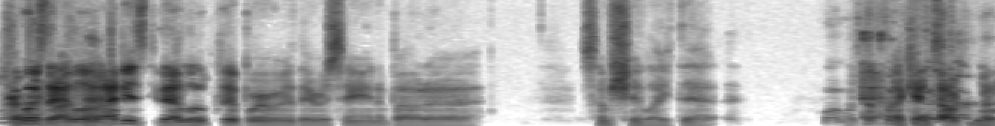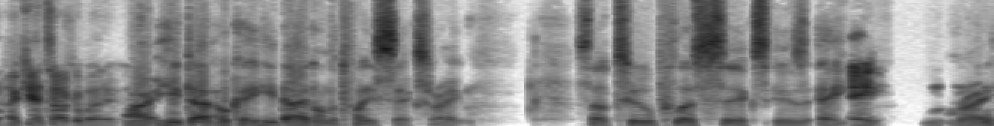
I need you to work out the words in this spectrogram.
There was that little. that. I did see that little clip where they were saying about uh some shit like that. What, what the fuck I can't talk talking about it. I can't talk about it. All right, he died. Okay, he died on the 26th, right? So two plus six is eight, Eight. Mhm. right?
